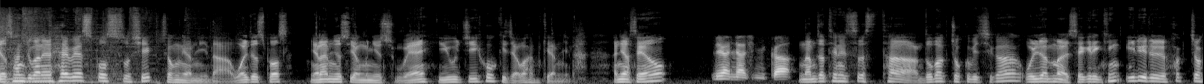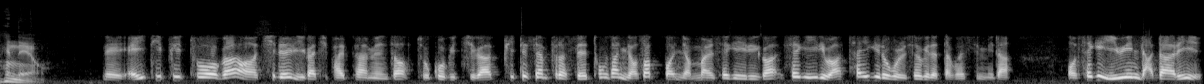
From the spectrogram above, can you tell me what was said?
이어서 한 주간의 해외 스포츠 소식 정리합니다. 월드스포츠 연합뉴스 영문뉴스부의 유지호 기자와 함께합니다. 안녕하세요. 네, 안녕하십니까. 남자 테니스 스타 노박 조코비치가 올 연말 세계 랭킹 1위를 확정했네요. 네, ATP 투어가 7일 어, 이같이 발표하면서 조코비치가 피트 샘프라스의 통산 6번 연말 세계 1위가 세계 1위와 타이 기록을 세우게 됐다고 했습니다. 어, 세계 2위인 나달이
